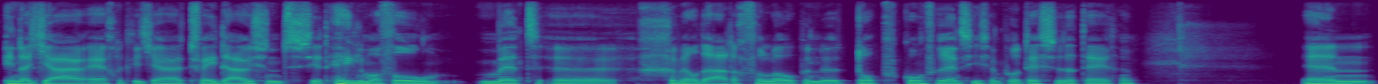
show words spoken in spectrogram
in dat jaar, eigenlijk het jaar 2000, zit helemaal vol met uh, gewelddadig verlopende topconferenties en protesten daartegen. En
